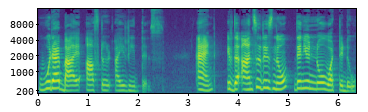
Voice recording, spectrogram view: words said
would I buy after I read this? And if the answer is no, then you know what to do.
